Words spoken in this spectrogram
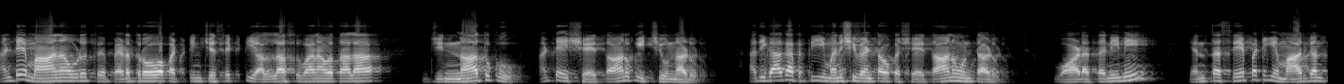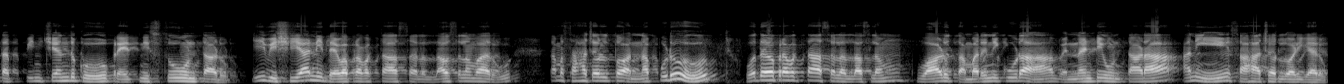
అంటే మానవుడు పెడద్రోవ పట్టించే శక్తి అల్లా సుబానవతాల జిన్నాతుకు అంటే శైతానుకు ఇచ్చి ఉన్నాడు. అదిగాక ప్రతి మనిషి వెంట ఒక శైతాను ఉంటాడు. వాడతనిని ఎంతసేపటికి మార్గం తప్పించేందుకు ప్రయత్నిస్తూ ఉంటాడు. ఈ విషయాన్ని దేవప్రవక్త సలల్లాహుసలం వారు తమ సహచరులతో అన్నప్పుడు ఉదయ ప్రవక్త సలల్లాహుసలం వాడు తమరిని కూడా వెన్నంటి ఉంటాడా? అని సహచరులు అడిగారు.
